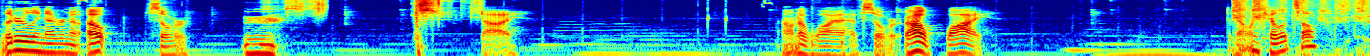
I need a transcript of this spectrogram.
Literally never know. Oh, silver. Mm. Die. I don't know why I have silver. Oh, why? Did that one kill itself?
